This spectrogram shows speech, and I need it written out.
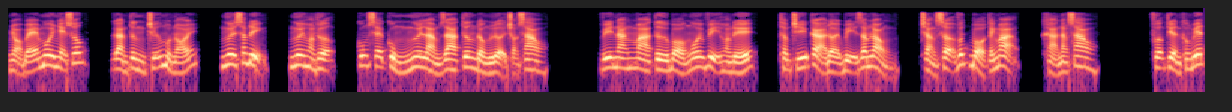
nhỏ bé môi nhẹ xúc, gàn từng chữ một nói, ngươi xác định, ngươi hoàng thượng, cũng sẽ cùng ngươi làm ra tương đồng lựa chọn sao. Vì nàng mà từ bỏ ngôi vị hoàng đế, thậm chí cả đời bị giam lỏng, chẳng sợ vứt bỏ tánh mạng, khả năng sao. Phượng Thiền không biết.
